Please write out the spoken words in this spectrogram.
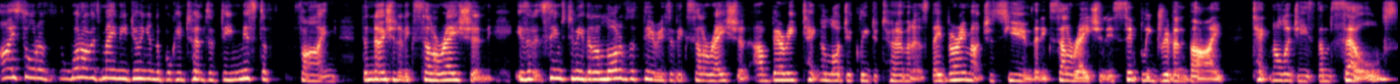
I sort of, what I was mainly doing in the book in terms of demystifying the notion of acceleration is that it seems to me that a lot of the theories of acceleration are very technologically determinist. They very much assume that acceleration is simply driven by technologies themselves.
